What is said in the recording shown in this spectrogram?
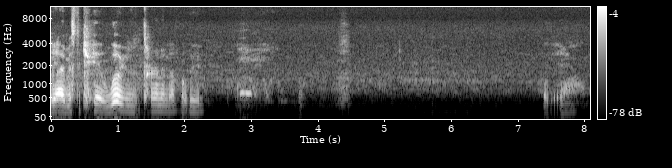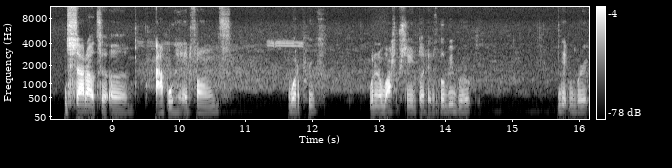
Yeah, Mr. Kid Williams turning up over here. Yeah. Shout out to uh, Apple headphones. Waterproof. Went in the wash machine, thought it was gonna be broke. Didn't break.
